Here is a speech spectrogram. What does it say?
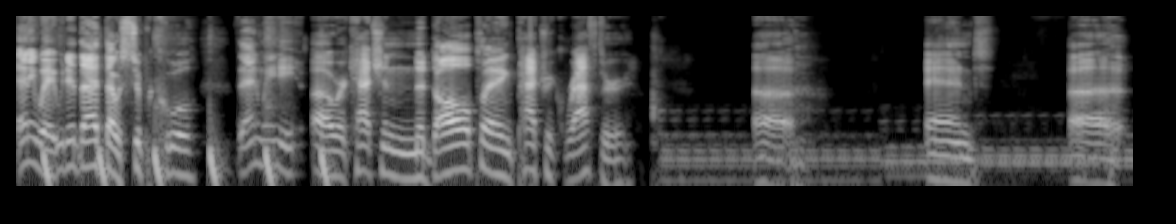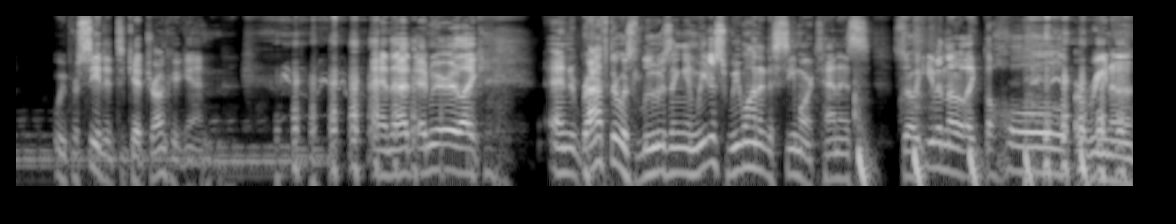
Anyway we did that. That was super cool. Then we uh were catching nadal playing patrick rafter uh and uh we proceeded to get drunk again. And that and we were like and Rafter was losing and we just we wanted to see more tennis. So even though like the whole arena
